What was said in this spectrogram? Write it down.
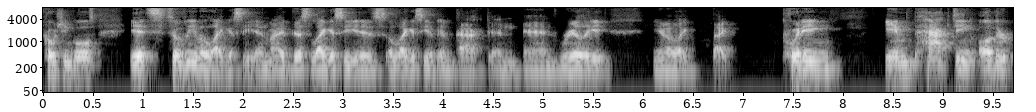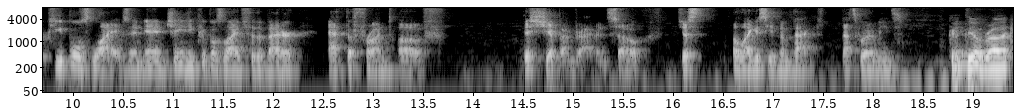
coaching goals it's to leave a legacy. And my this legacy is a legacy of impact and and really you know like like putting impacting other people's lives and, and changing people's lives for the better at the front of this ship i'm driving. So just a legacy of impact. That's what it means. Good deal brother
